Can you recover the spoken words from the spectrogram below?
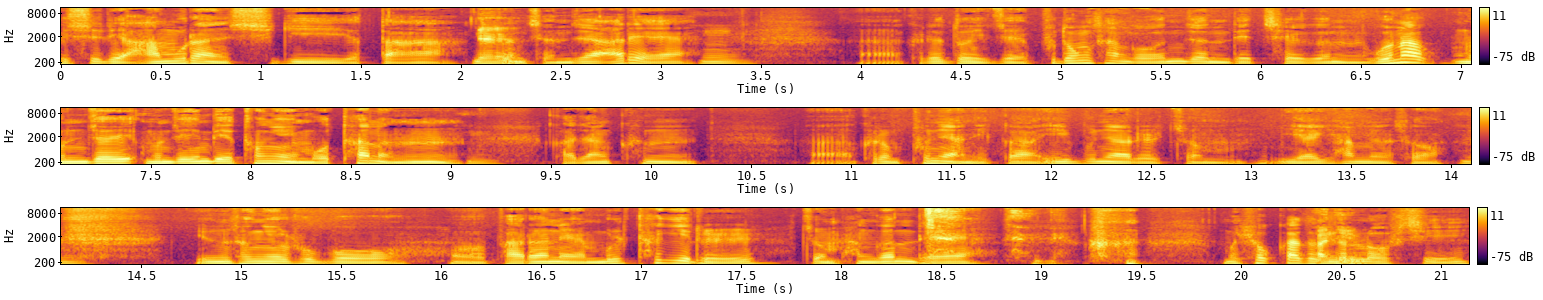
그 시절이 암울한 시기였다. 네. 그런 전제 아래 음. 어, 그래도 이제 부동산과 원전 대책은 워낙 문제 문재인 대통령이 못하는 음. 가장 큰 어, 그런 분야니까 이 분야를 좀 이야기하면서 음. 윤석열 후보 어, 발언에 물타기를 좀 한 건데 네. 뭐 효과도 아니, 별로 없이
